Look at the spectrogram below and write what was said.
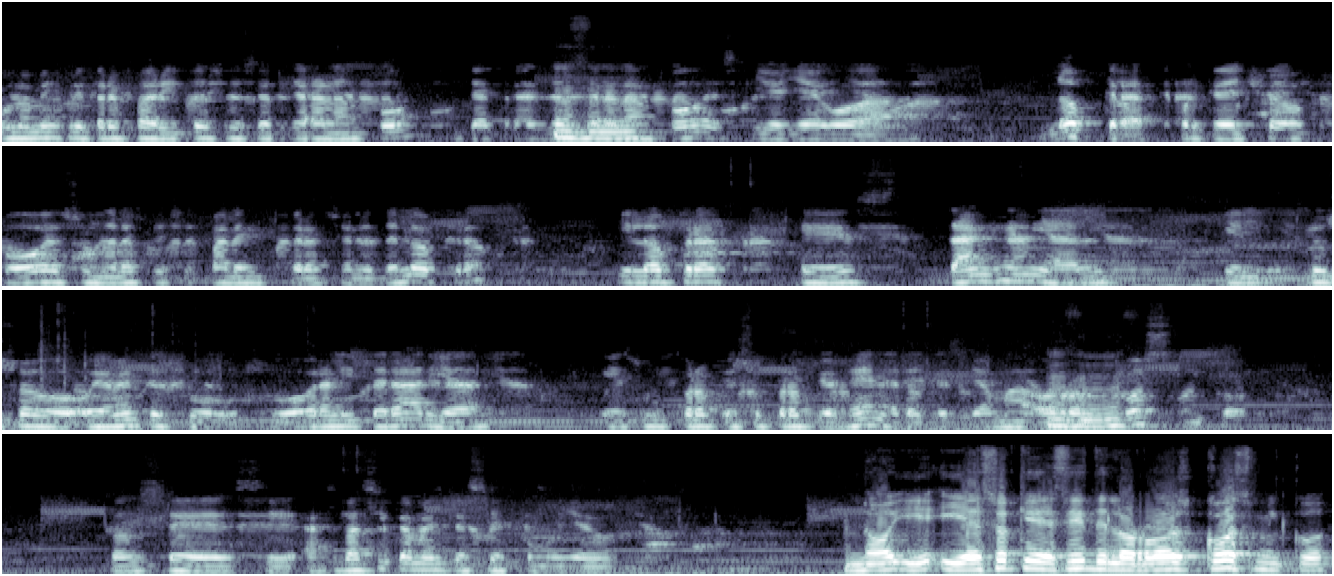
Uno de mis escritores favoritos es Edgar Allan Poe. Y a través de Edgar Allan Poe es que yo llego a Lovecraft, porque de hecho Poe es una de las principales inspiraciones de Lovecraft, y Lovecraft es tan genial que incluso, obviamente, su, su obra literaria es, un propio, su propio género, que se llama horror cósmico. Entonces, básicamente así es como llego. No, y, y, eso que decir del horror cósmico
